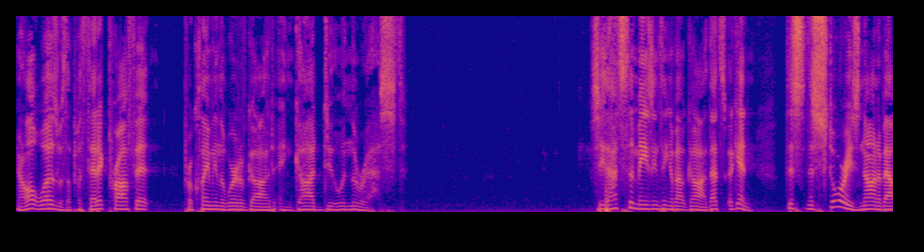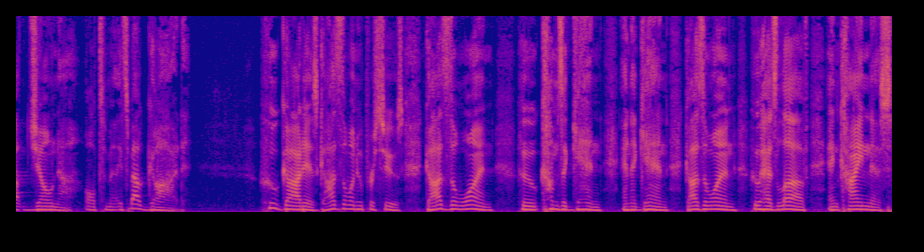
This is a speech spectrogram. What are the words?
And all it was was a pathetic prophet proclaiming the word of God and God doing the rest. See, that's the amazing thing about God. That's again, this this story is not about Jonah ultimately. It's about God. Who God is. God's the one who pursues. God's the one who comes again and again. God's the one who has love and kindness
